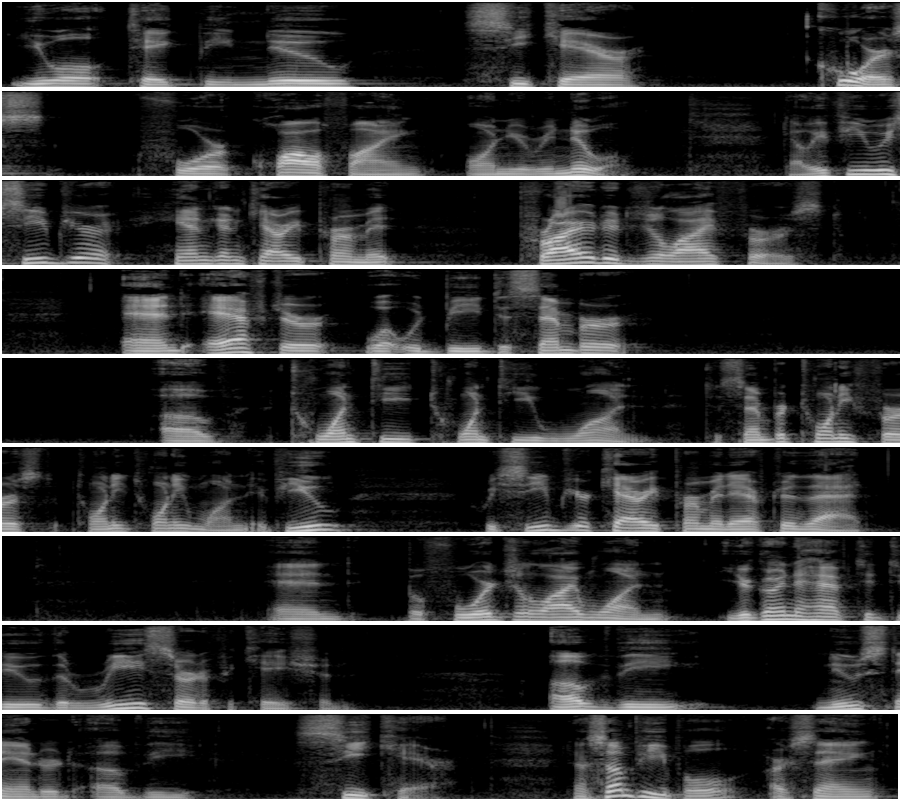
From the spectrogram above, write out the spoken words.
you will take the new CCARE course for qualifying on your renewal. Now, if you received your handgun carry permit prior to July 1st, and after what would be December of 2021, December 21st, 2021, if you received your carry permit after that and before July 1, you're going to have to do the recertification of the new standard of the C care. Now, some people are saying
